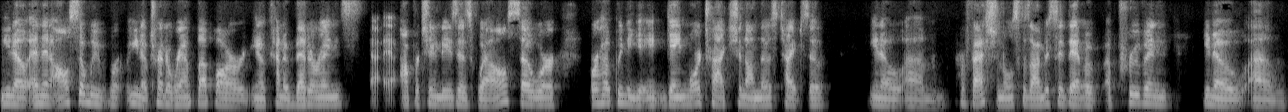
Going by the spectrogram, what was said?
you know, and then also we were, you know, trying to ramp up our, you know, kind of veterans uh, opportunities as well. So we're we're hoping to gain, gain more traction on those types of, you know, um, professionals because obviously they have a, a proven, you know, um,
